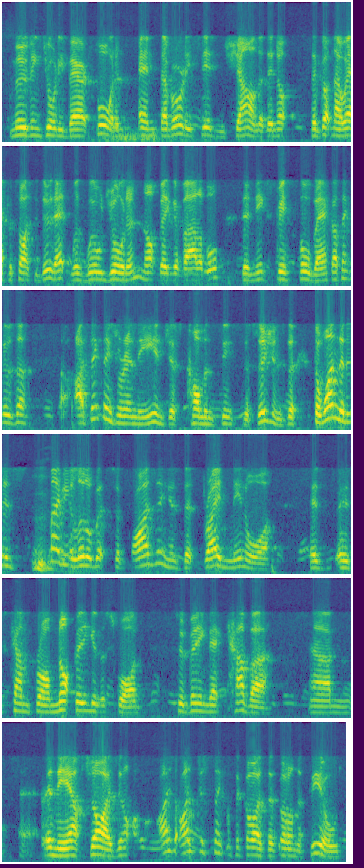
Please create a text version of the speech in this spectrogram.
moving Jordie Barrett forward, and, and they've already said and shown that they're not. They've got no appetite to do that with Will Jordan not being available, the next best fullback. I think there was a I think these were in the end just common sense decisions. The the one that is hmm. maybe a little bit surprising is that Braydon Ennor has has come from not being in the squad to being that cover um, in the outsides. And I, I just think with the guys they've got on the field,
